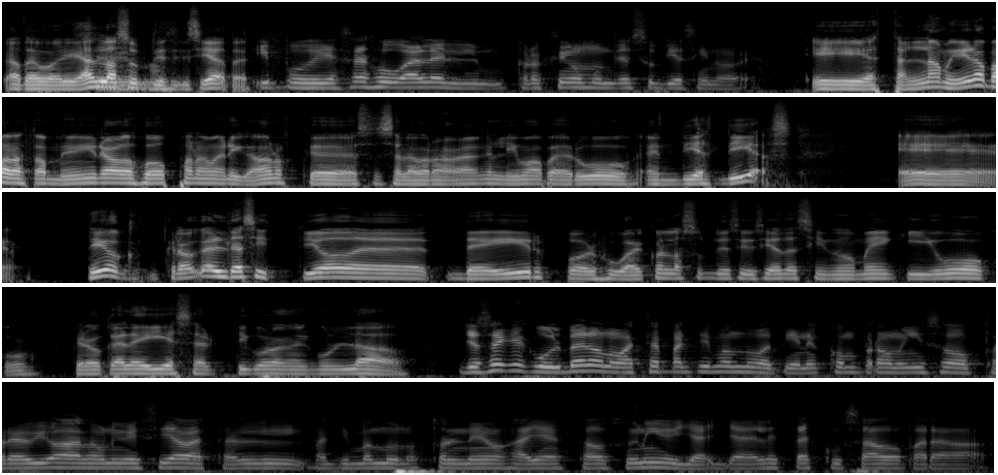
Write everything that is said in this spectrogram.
categoría es la Sí, sub-17. Y pudiese jugar el próximo Mundial Sub-19. Y está en la mira para también ir a los Juegos Panamericanos que se celebrarán en Lima, Perú, en 10 días. Eh, digo, creo que él desistió de, de ir por jugar con la sub-17, si no me equivoco. Creo que leí ese artículo en algún lado. Yo sé que Culvero no va a estar participando tiene compromisos previos a la universidad, va a estar participando en unos torneos allá en Estados Unidos y ya, ya él está excusado para,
